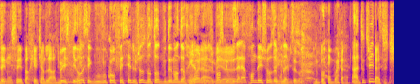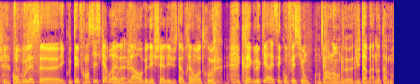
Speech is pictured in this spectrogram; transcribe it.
dénoncé par quelqu'un de la radio. Mais ce qui est drôle, c'est que vous vous confessez de choses dont on ne vous demande rien. Je pense que vous allez apprendre des choses, à mon avis. Bon, voilà. À tout de suite. À tout de suite. On vous laisse euh, écouter Francis Cabrel, Ah ouais. La robe et l'échelle, et juste après on retrouve Greg Leclerc et ses confessions, en parlant de- du tabac notamment.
